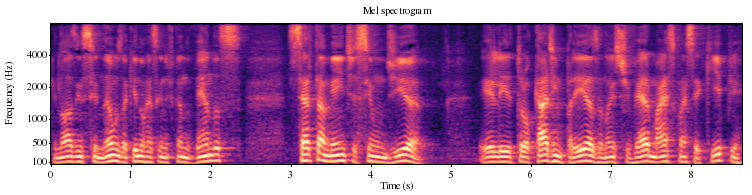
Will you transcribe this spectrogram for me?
que nós ensinamos aqui no Ressignificando Vendas. Certamente, se um dia ele trocar de empresa, não estiver mais com essa equipe,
